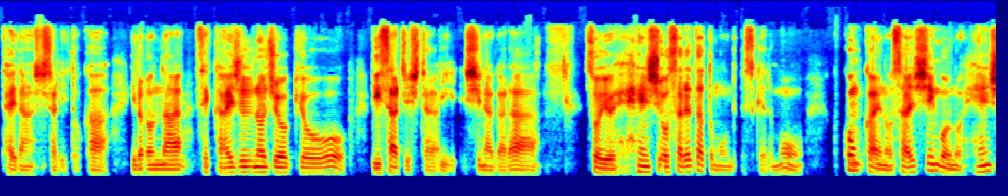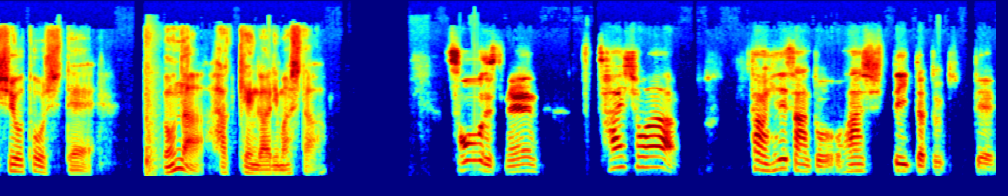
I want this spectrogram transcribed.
対談したりとかいろんな世界中の状況をリサーチしたりしながらそういう編集をされたと思うんですけども今回の最新号の編集を通してどんな発見がありました？そうですね。最初は多分ヒデさんとお話ししていった時って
